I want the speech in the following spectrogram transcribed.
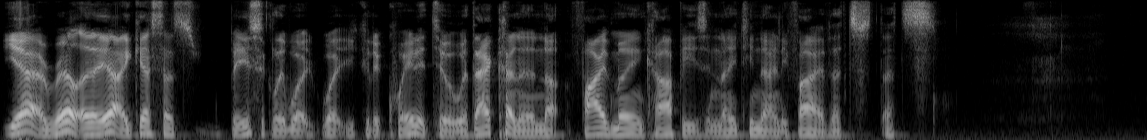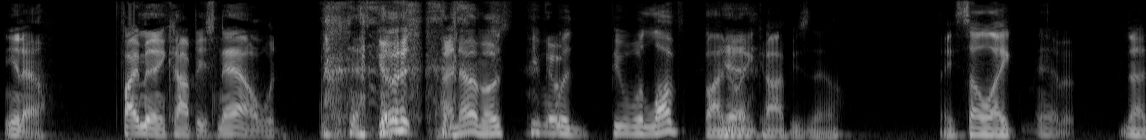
Yeah, really. Yeah, I guess that's basically what what you could equate it to with that kind of no- five million copies in 1995. That's that's you know five million copies now would Good. I know most people would people would love five Yeah. million copies now. They sell like Yeah, but uh,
